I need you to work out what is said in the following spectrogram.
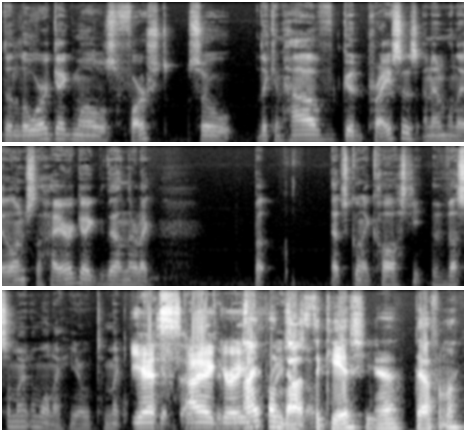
the lower gig models first so they can have good prices, and then when they launch the higher gig, then they're like, it's going to cost you this amount of money, you know, to make. Yes, get- I agree. I think that's up. the case. Yeah, definitely.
